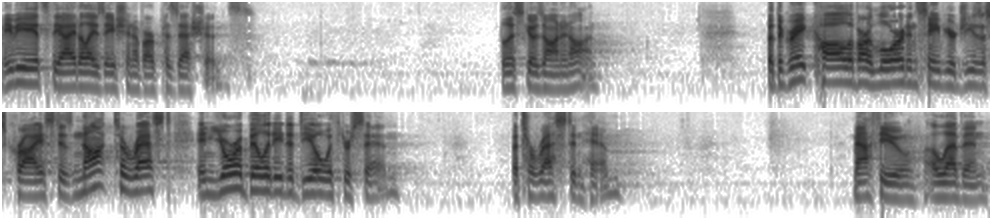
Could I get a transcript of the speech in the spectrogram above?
Maybe it's the idolization of our possessions. The list goes on and on. But the great call of our Lord and Savior Jesus Christ is not to rest in your ability to deal with your sin, but to rest in Him. Matthew 11,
